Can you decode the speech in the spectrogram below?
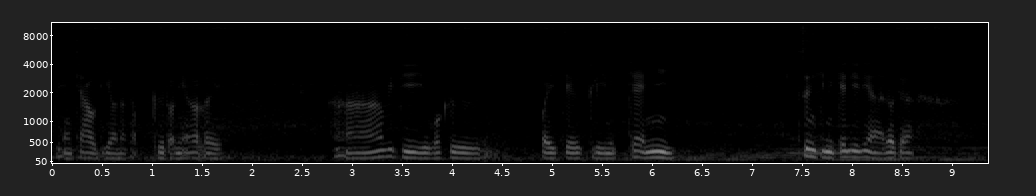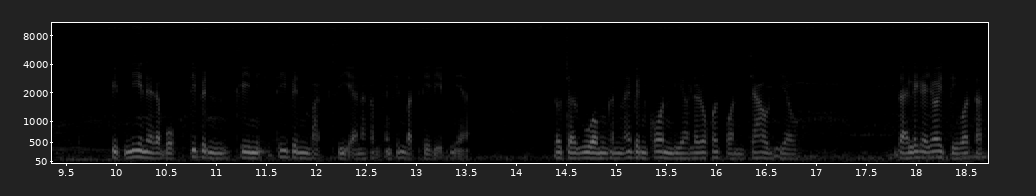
เพียงเจ้าเดียวนะครับ คือตอนนี้ก็เลย หาวิธีอยู่ก็คือไปเจอคลินิกแก้หนี้ซึ่งคลินิกแก้หนี้เนี่ยเราจะปิดหนี้ในระบบที่เป็นคลินิกที่เป็นบัตรเสียนะครับอย่างเช่นบัตรเครดิตเนี่ยเราจะรวมกันให้เป็นก้อนเดียวแล้วเราค่อยผ่อนเจ้าเดียวรายเล็กย่อยถือว่าตัด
